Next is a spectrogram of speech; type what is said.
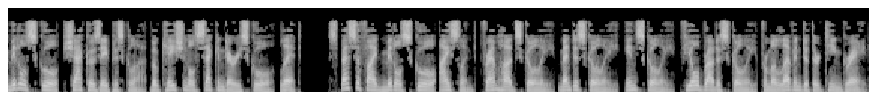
Middle School, Shakozepiskala Vocational Secondary School, Lit. Specified Middle School Iceland, Framhaldsskole Mentaskole, Innskole, Fjolbrautaskole from 11 to 13 grade.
